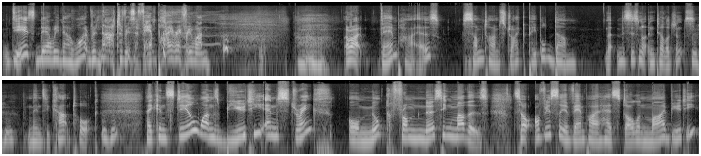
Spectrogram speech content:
Yes, now we know why. Renata is a vampire, everyone. All right, vampires sometimes strike people dumb. Th- This is not intelligence. It means you can't talk. They can steal one's beauty and strength or milk from nursing mothers. So obviously, a vampire has stolen my beauty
